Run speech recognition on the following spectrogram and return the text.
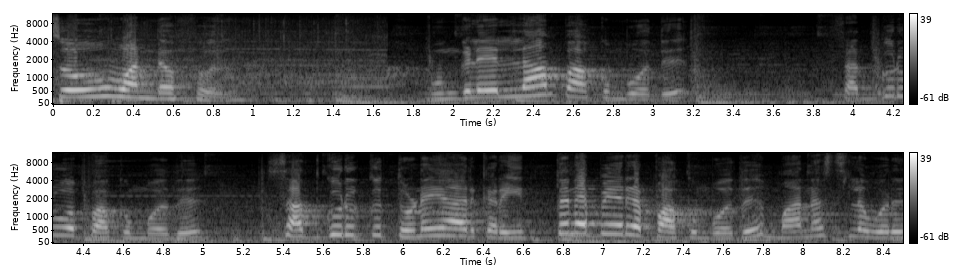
so wonderful. உங்களை எல்லாம் பார்க்கும்போது சத்குருவை பார்க்கும்போது சத்குருக்கு துணையா இருக்கிற இத்தனை பேரை பார்க்கும்போது மனசுல ஒரு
